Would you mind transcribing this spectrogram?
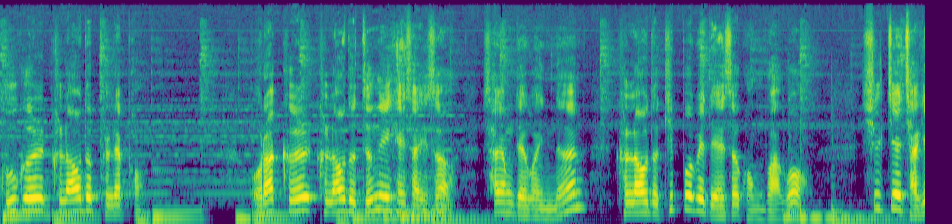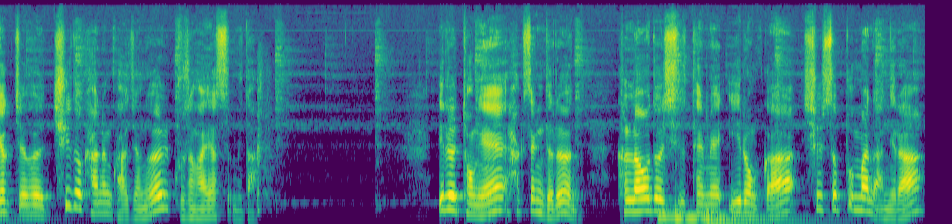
구글 클라우드 플랫폼, 오라클 클라우드 등의 회사에서 사용되고 있는 클라우드 기법에 대해서 공부하고 실제 자격증을 취득하는 과정을 구성하였습니다. 이를 통해 학생들은 클라우드 시스템의 이론과 실습뿐만 아니라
